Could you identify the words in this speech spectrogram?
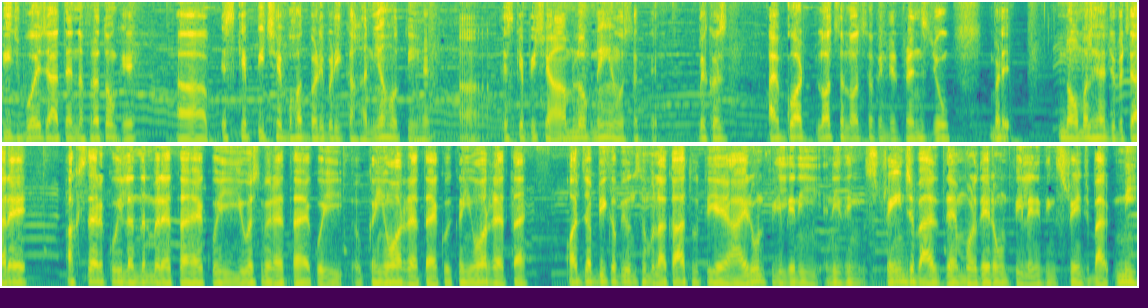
बीज बोए जाते हैं नफरतों के uh, इसके पीछे बहुत बड़ी बड़ी कहानियाँ होती हैं। uh, इसके पीछे आम लोग नहीं हो सकते। Because I got lots and lots of Indian friends जो बड़े नॉर्मल हैं जो बेचारे अक्सर कोई लंदन में रहता है कोई यूएस में रहता है कोई कहीं और रहता है कोई कहीं और रहता है और जब भी कभी उनसे मुलाकात होती है I don't feel any anything strange about them और they don't feel anything strange about me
